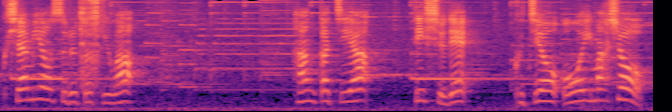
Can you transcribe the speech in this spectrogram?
くしゃみをするときはハンカチやティッシュで口を覆いましょう。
